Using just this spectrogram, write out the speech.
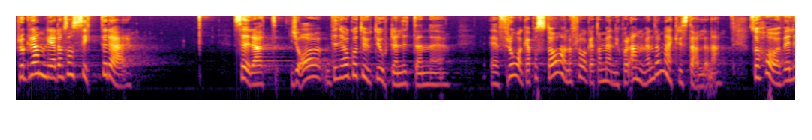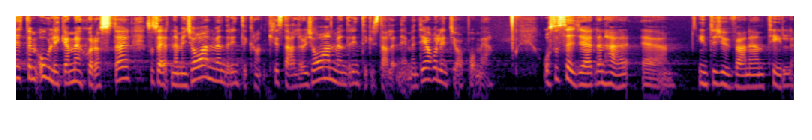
Programledaren som sitter där säger att ja, vi har gått ut och gjort en liten eh, Eh, fråga på stan och frågat om människor använder de här kristallerna. Så hör vi lite olika människoröster som säger att nej men jag använder inte kristaller och jag använder inte kristaller. Nej men det håller inte jag på med. Och så säger den här eh, intervjuaren till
